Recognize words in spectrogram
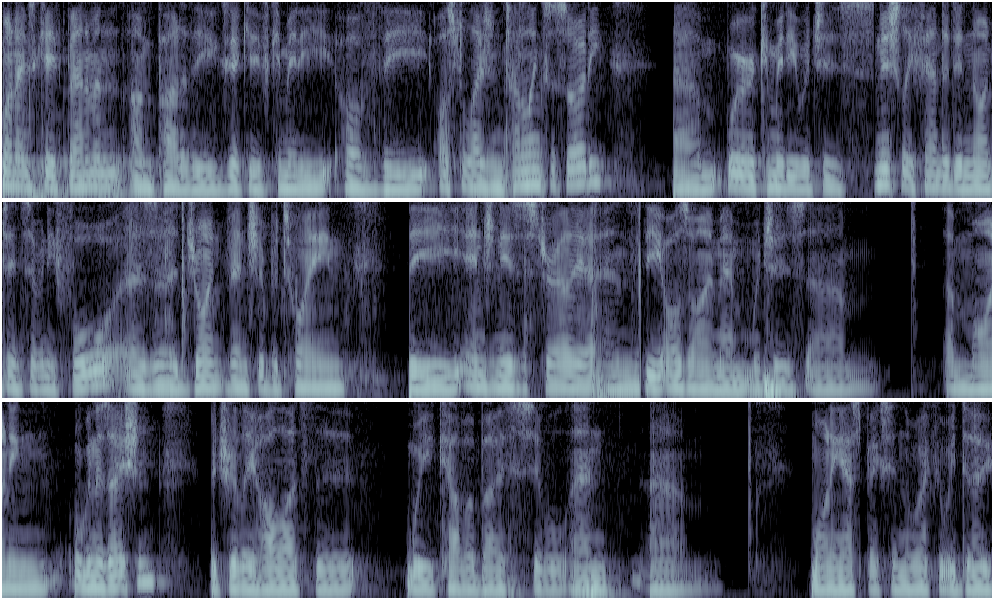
My name's Keith Bannerman. I'm part of the executive committee of the Australasian Tunnelling Society. Um, we're a committee which is initially founded in 1974 as a joint venture between the Engineers Australia and the AusIMM, which is um, a mining organisation, which really highlights the we cover both civil and um, mining aspects in the work that we do.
